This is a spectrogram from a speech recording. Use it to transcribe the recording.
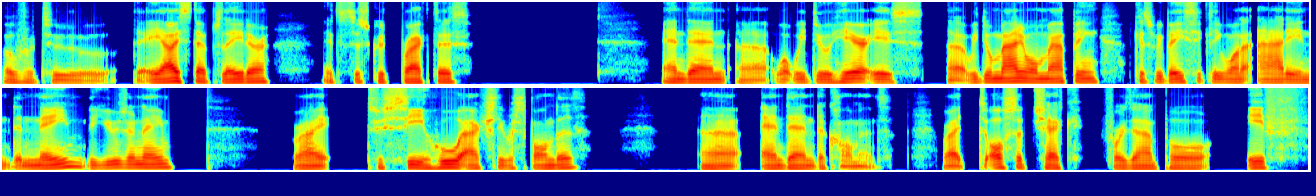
over to the AI steps later. It's just good practice. And then uh, what we do here is uh, we do manual mapping because we basically want to add in the name, the username, right, to see who actually responded, uh, and then the comment, right, to also check, for example, if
